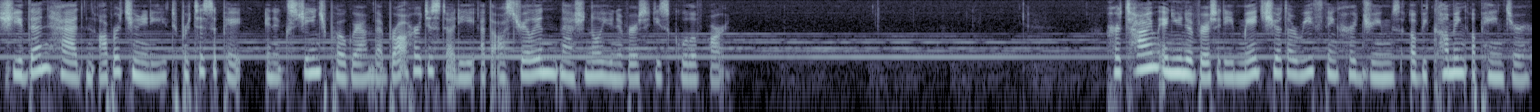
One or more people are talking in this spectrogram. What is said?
She then had an opportunity to participate in an exchange program that brought her to study at the Australian National University School of Art. Her time in university made Shiota rethink her dreams of becoming a painter.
